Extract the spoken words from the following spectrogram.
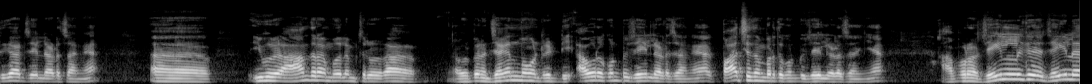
திகார் ஜெயிலில் அடைச்சாங்க. இவர் ஆந்திரா முதலமைச்சர் அவர் பேர் ஜெகன்மோகன் ரெட்டி. அவரை கொண்டு போய் ஜெயிலில் அடைச்சாங்க. ப சிதம்பரத்தை கொண்டு போய் ஜெயிலில் அடைச்சாங்க. அப்புறம் ஜெயிலுக்கு ஜெயிலை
